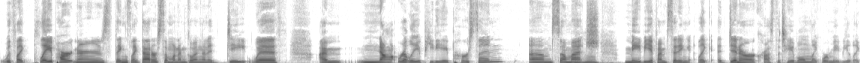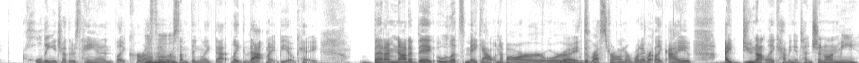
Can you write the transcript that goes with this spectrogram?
with like play partners, things like that, or someone I'm going on a date with, I'm not really a PDA person um so much. Maybe if I'm sitting like at dinner across the table and like we're maybe like holding each other's hand, like caressing or something like that, like that might be okay. But I'm not a big oh let's make out in a bar or Right. the restaurant or whatever. Like I I do not like having attention on me,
